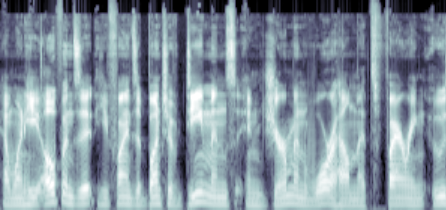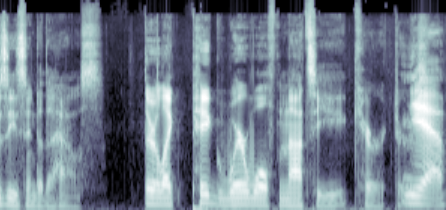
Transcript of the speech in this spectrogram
and when he opens it, he finds a bunch of demons in German war helmets firing Uzis into the house. They're like pig werewolf Nazi characters. Yeah.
